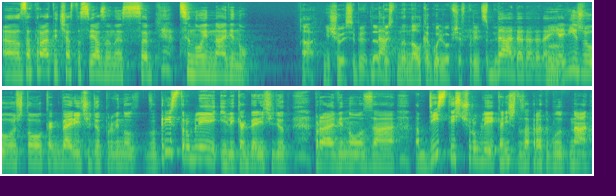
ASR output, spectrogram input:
А, Затраты часто связаны с ценой на вино. А, ничего себе, да. Да. То есть на, на алкоголь вообще, в принципе. Да, да, да, да, да. Я вижу, что когда речь идет про вино за 300 рублей или когда речь идет про вино за там, 10 тысяч рублей, конечно, затраты будут на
